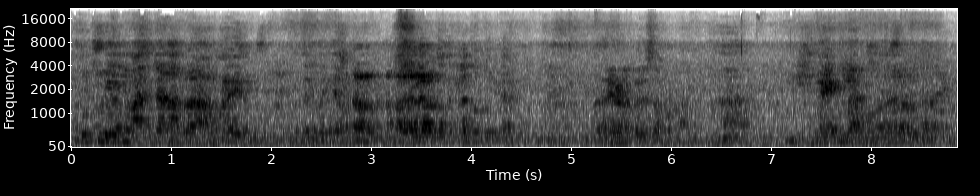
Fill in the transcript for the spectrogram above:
தூத்துக்குடி கொஞ்சம் மாற்றிட்டானா அப்புறம் மாறிடும். கொஞ்சம் டெவலப்மெண்ட் மதுரை லெவலுக்கு வந்துட்டுலாம் தூத்துக்குடி தான் இருக்கும் மதுரையோட பெருசா போட்டாங்க. ஃப்ளைட்லாம் இப்போ மதுரை லெவலுக்கு தான் இருக்கும்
